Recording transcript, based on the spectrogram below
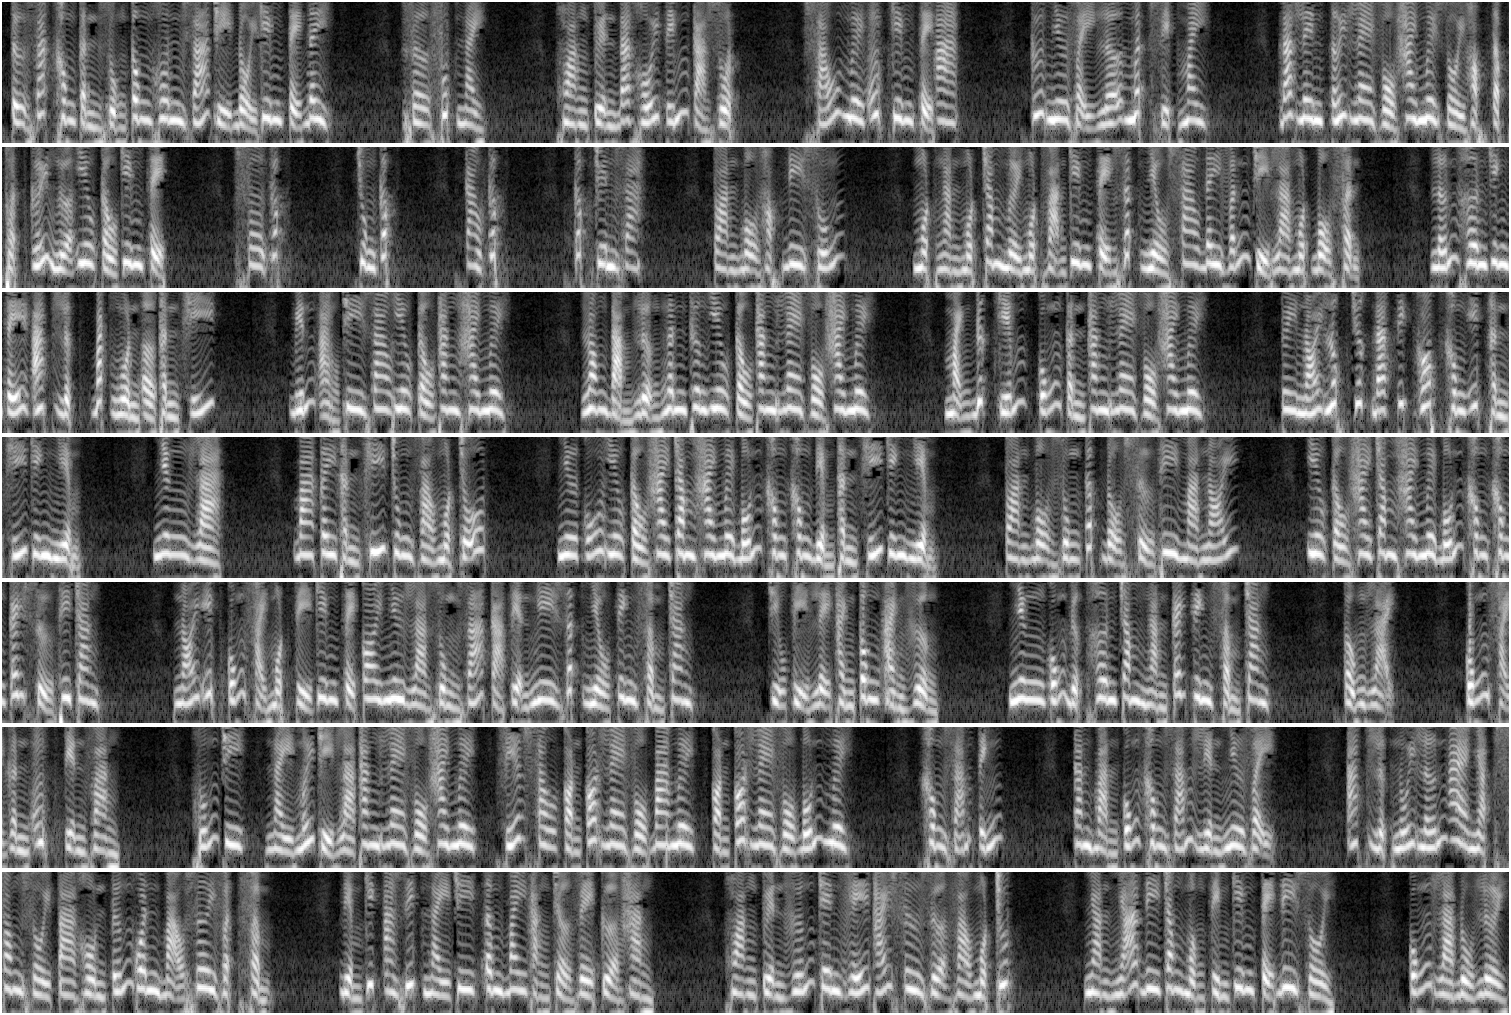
Tự giác không cần dùng công hôn giá trị đổi kim tệ đây. Giờ phút này. Hoàng tuyền đã hối tím cả ruột. 60 ước kim tệ A. cứ như vậy lỡ mất dịp may. Đã lên tới level 20 rồi học tập thuật cưới ngựa yêu cầu kim tệ. Sơ cấp. Trung cấp. Cao cấp. Cấp chuyên gia. Toàn bộ học đi xuống. 1.111 vạn kim tệ rất nhiều sao đây vẫn chỉ là một bộ phận. Lớn hơn kinh tế áp lực bắt nguồn ở thần khí. Biến ảo chi giao yêu cầu thăng 20. Long đảm lượng ngân thương yêu cầu thăng level 20. Mạnh đức kiếm cũng cần thăng level 20. Tuy nói lúc trước đã tích góp không ít thần khí kinh nghiệm. Nhưng là. Ba cây thần khí chung vào một chỗ. Như cũ yêu cầu 22400 điểm thần khí kinh nghiệm. Toàn bộ dùng cấp độ sử thi mà nói. Yêu cầu 22400 cái sử thi trang. Nói ít cũng phải một tỷ kim tệ coi như là dùng giá cả tiện nghi rất nhiều tinh phẩm trang. Chịu tỷ lệ thành công ảnh hưởng. Nhưng cũng được hơn trăm ngàn cái tinh phẩm trang. Cộng lại. Cũng phải gần ước tiền vàng. huống chi, này mới chỉ là thăng level 20, phía sau còn có level 30, còn có level 40. Không dám tính. Căn bản cũng không dám liền như vậy. Áp lực núi lớn ai nhặt xong rồi tà hồn tướng quân bảo rơi vật phẩm. Điểm kích Azit này chi tâm bay thẳng trở về cửa hàng. Hoàng tuyển hướng trên ghế thái sư dựa vào một chút. Nhàn nhã đi trong mộng tìm kim tệ đi rồi. Cũng là đủ lười.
